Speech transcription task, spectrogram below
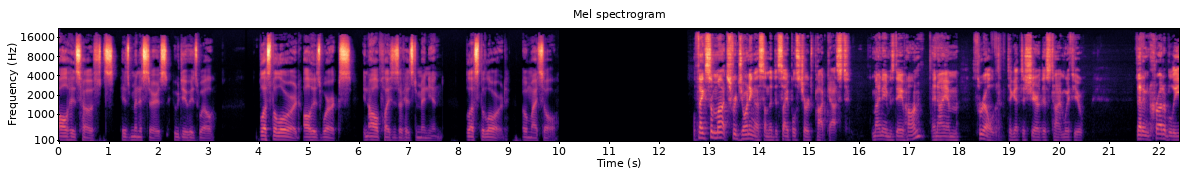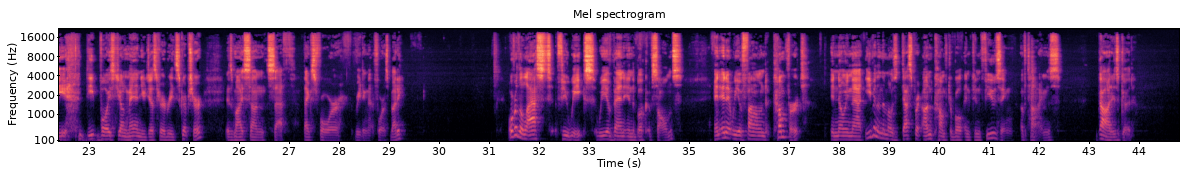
all his hosts, his ministers who do his will. Bless the Lord, all his works, in all places of his dominion. Bless the Lord, O my soul. Well, thanks so much for joining us on the Disciples Church podcast. My name is Dave Hahn, and I am thrilled to get to share this time with you. That incredibly deep voiced young man you just heard read scripture is my son, Seth. Thanks for reading that for us, buddy. Over the last few weeks, we have been in the book of Psalms, and in it we have found comfort in knowing that even in the most desperate, uncomfortable, and confusing of times, God is good.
